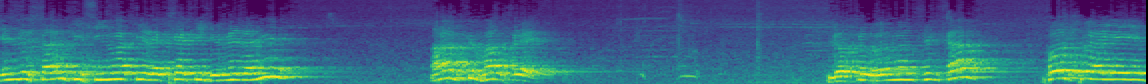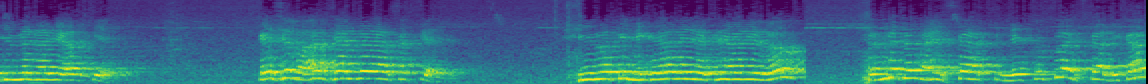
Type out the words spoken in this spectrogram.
हिंदुस्तान की सीमा की रक्षा की जिम्मेदारी आपके पास है डॉक्टर मनमोहन सिंह साहब में आइए, ये ज़िम्मेदारी आपकी है। कैसे बाहर से अंदर आ सकते हैं? सीमा की निगरानी रखने वाले लोग संगठन है इसका नेतृत्व, इसका अधिकार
